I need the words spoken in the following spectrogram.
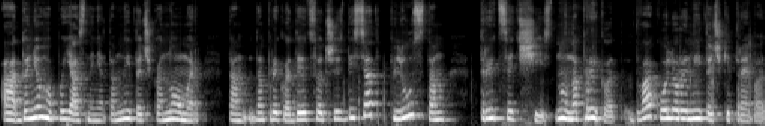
а до нього пояснення, там ниточка, номер, там, наприклад, 960 плюс там 36. Ну, наприклад, два кольори ниточки треба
